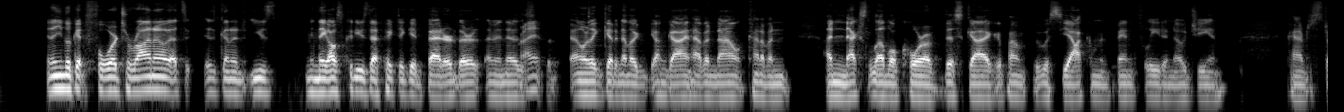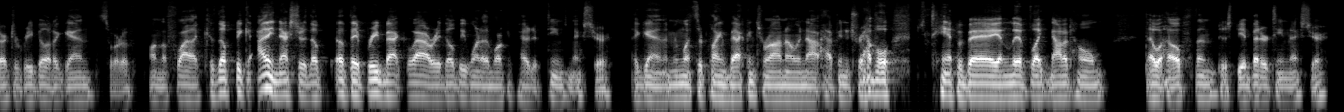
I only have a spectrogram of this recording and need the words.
and then you look at four. Toronto, that's is going to use. I mean, they also could use that pick to get better. There, I mean, there's, Right. or they get another young guy and have a now kind of an, a next level core of this guy with Siakam and VanVleet and OG and kind of just start to rebuild again, sort of on the fly. Like, because they'll be, I think next year they'll if they bring back Lowry, they'll be one of the more competitive teams next year. Again, I mean, once they're playing back in Toronto and not having to travel to Tampa Bay and live like not at home, that will help them just be a better team next year.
